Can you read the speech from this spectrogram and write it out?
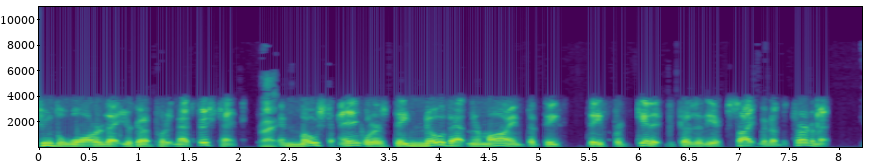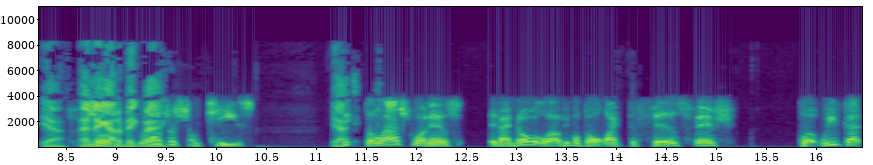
to the water that you're going to put it in that fish tank. Right. And most anglers they know that in their mind, but they they forget it because of the excitement of the tournament. Yeah. And they got a big those bag. are some keys. Yeah. The, the last one is, and I know a lot of people don't like to fizz fish, but we've got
